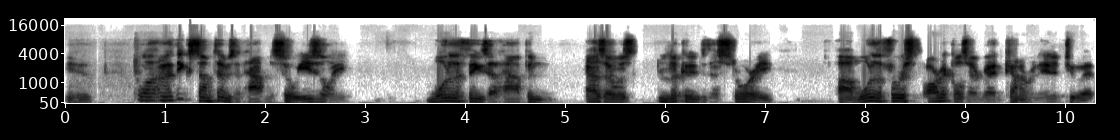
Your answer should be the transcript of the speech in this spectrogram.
Yeah. Well, and I think sometimes it happens so easily. One of the things that happened as I was looking into this story, um, one of the first articles I read kind of related to it,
